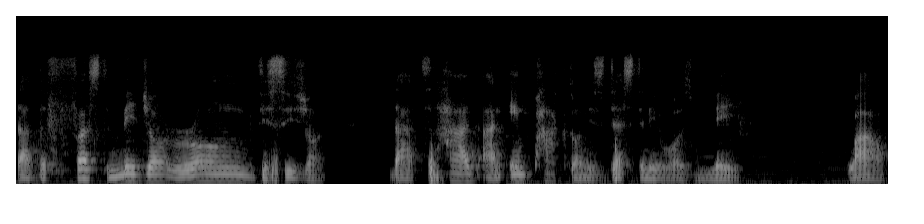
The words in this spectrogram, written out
that the first major wrong decision that had an impact on his destiny was made. Wow.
